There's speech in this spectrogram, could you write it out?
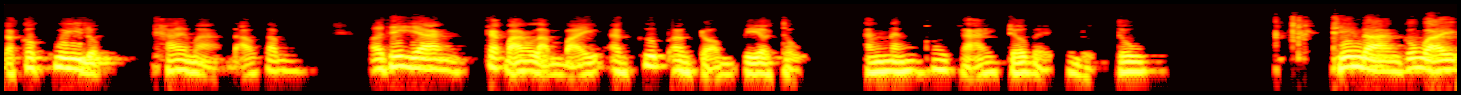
đã có quy luật khai mà đạo tâm. Ở thế gian, các bạn làm bậy, ăn cướp, ăn trộm bịa tù ăn năn hối cải, trở về con đường tu. Thiên đàng cũng vậy,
